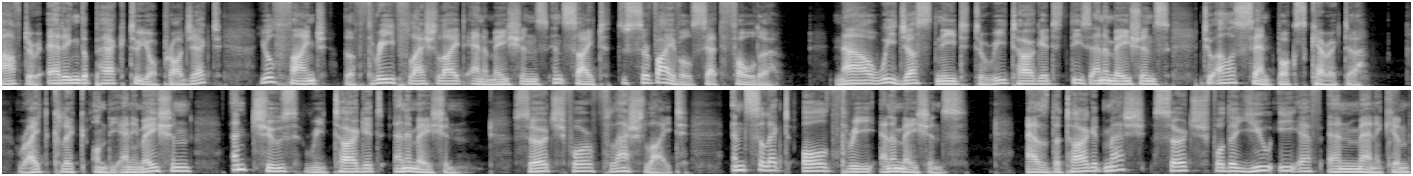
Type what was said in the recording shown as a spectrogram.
After adding the pack to your project, you'll find the three flashlight animations inside the survival set folder. Now we just need to retarget these animations to our sandbox character right-click on the animation and choose Retarget Animation. Search for Flashlight and select all three animations. As the target mesh, search for the UEFN mannequin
